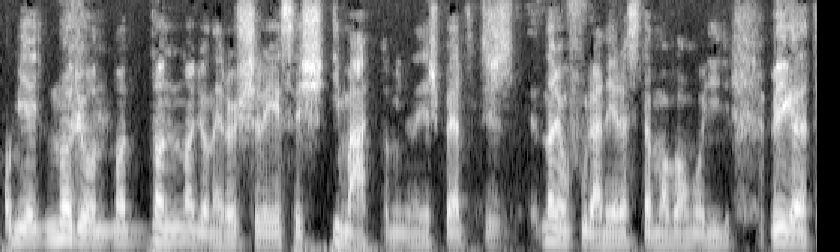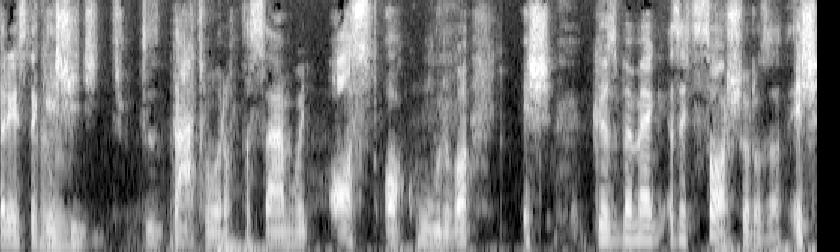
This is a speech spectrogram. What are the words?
ami egy nagyon, nagyon, nagyon erős rész, és imádtam minden egyes percet, és nagyon furán éreztem magam, hogy így vége lett a résznek, hmm. és így tátvorott a szám, hogy azt a kurva, és közben meg ez egy szar sorozat, és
